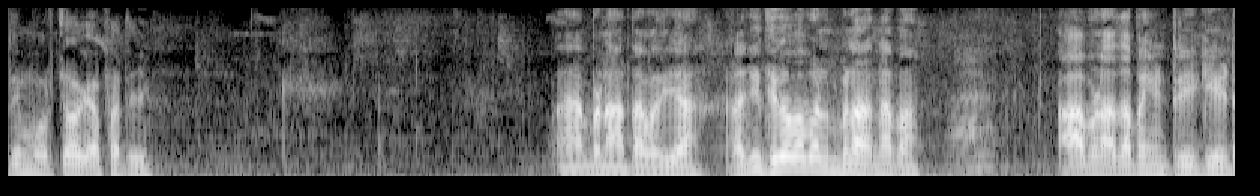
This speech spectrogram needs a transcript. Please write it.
ਤੇ ਮੋਰਚਾ ਹੋ ਗਿਆ ਫਤਿਹ। ਆ ਬਣਾਤਾ ਵਧੀਆ। ਰਾਜੀ, ਇੱਥੇ ਬਾਬਾ ਬਣਾਣਾ ਆਪਾਂ। ਆ ਬਣਾਤਾ ਆਪਾਂ ਐਂਟਰੀ ਗੇਟ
